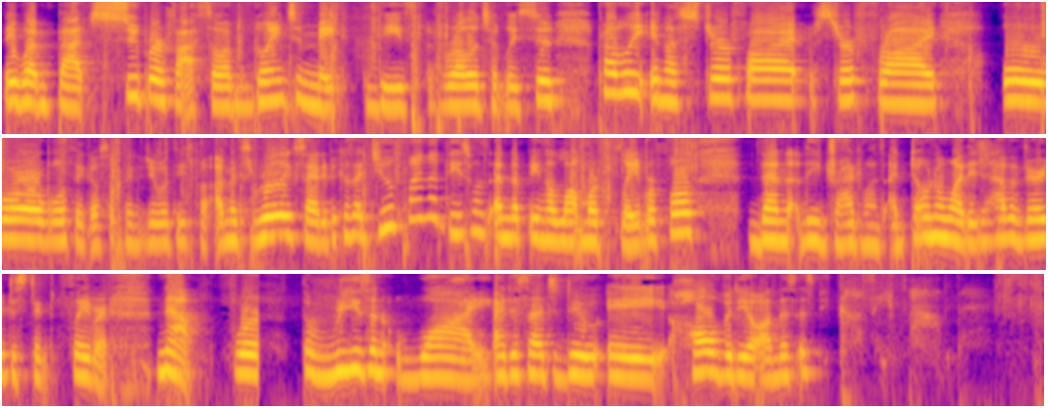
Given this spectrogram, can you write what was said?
they went bad super fast. So I'm going to make these relatively soon. Probably in a stir fry, stir fry or we'll think of something to do with these. But I'm really excited because I do find that these ones end up being a lot more flavorful than the dried ones. I don't know why. They just have a very distinct flavor. Now, for the reason why I decided to do a haul video on this is because he found this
